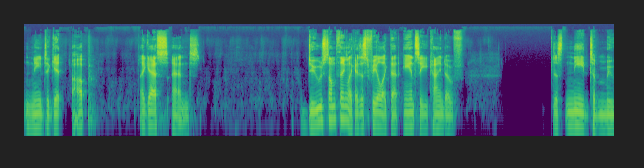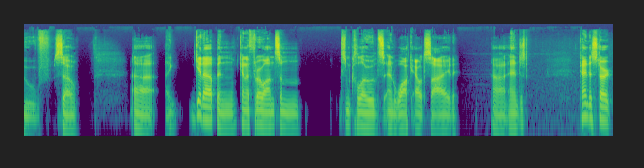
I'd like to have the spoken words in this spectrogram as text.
need to get up i guess and do something. Like i just feel like that antsy kind of just need to move. So uh get up and kind of throw on some some clothes and walk outside uh and just kind of start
